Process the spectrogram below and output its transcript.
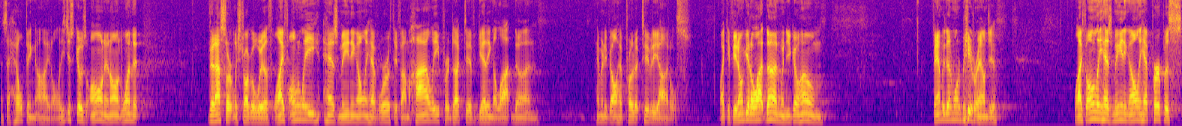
That's a helping idol. He just goes on and on. One that that I certainly struggle with. Life only has meaning, only have worth if I'm highly productive, getting a lot done. How many of y'all have productivity idols? Like if you don't get a lot done when you go home, family doesn't want to be around you. Life only has meaning, only have purpse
